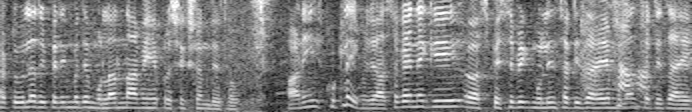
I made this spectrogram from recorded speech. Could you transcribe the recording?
त्या टू व्हीलर रिपेरिंगमध्ये मुलांना आम्ही हे प्रशिक्षण देतो. आणि कुठलेही म्हणजे असं काही नाही की स्पेसिफिक मुलींसाठीच आहे. मुलांसाठीच आहे.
